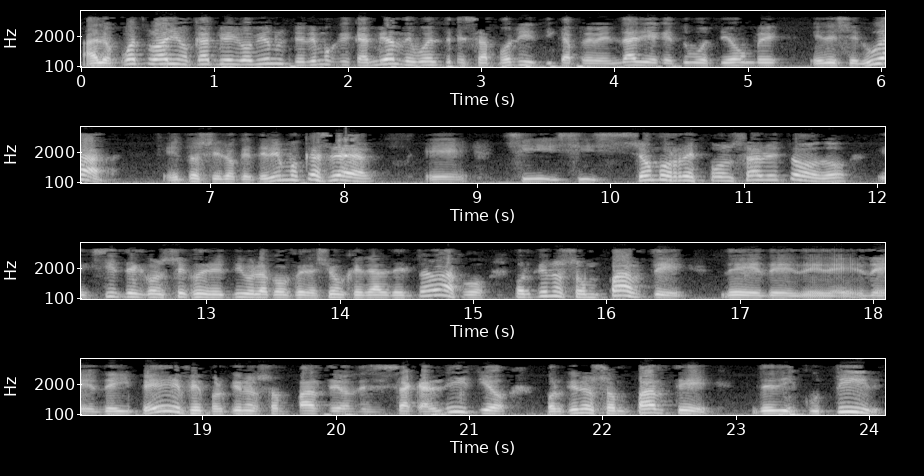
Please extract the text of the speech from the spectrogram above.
a los cuatro años cambia el gobierno y tenemos que cambiar de vuelta esa política prebendaria que tuvo este hombre en ese lugar. Entonces, lo que tenemos que hacer, eh, si, somos responsables todo, existe el Consejo Directivo de la Confederación General del Trabajo, ¿por qué no son parte de, de, de, IPF? ¿Por qué no son parte de donde se saca el litio? ¿Por qué no son parte de discutir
